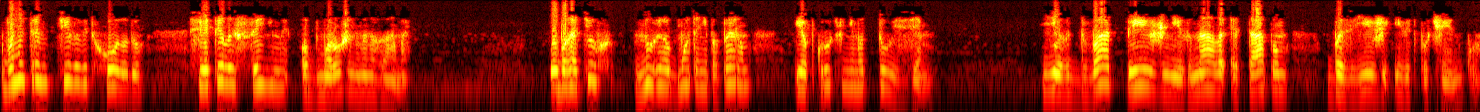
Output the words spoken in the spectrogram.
Вони тремтіли від холоду, світили синіми обмороженими ногами. У багатьох ноги обмотані папером і обкручені мотуззям. Їх два тижні гнали етапом без їжі і відпочинку.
